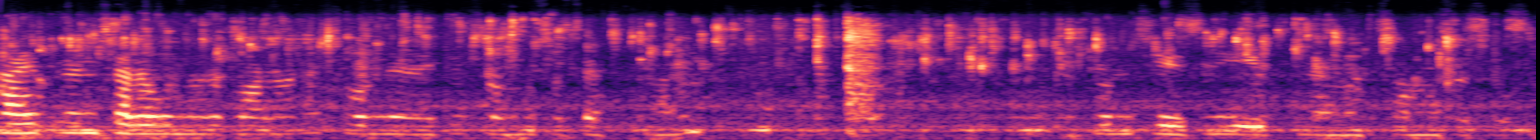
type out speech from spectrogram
హాయ్ ఫ్రెండ్స్ ఎలా ఉన్నారు బాగున్నాను చూడండి నేనైతే సమోసా చేస్తున్నాను. చూడండి చేసి చెప్తున్నాను సమోసా చేసి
